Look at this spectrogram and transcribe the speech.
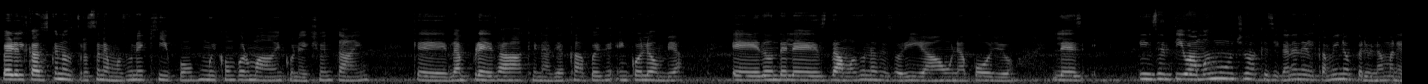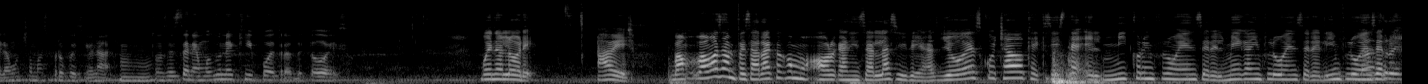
Pero el caso es que nosotros tenemos un equipo muy conformado en Connection Time, que es la empresa que nace acá pues, en Colombia, eh, donde les damos una asesoría, un apoyo, les incentivamos mucho a que sigan en el camino, pero de una manera mucho más profesional. Entonces tenemos un equipo detrás de todo eso. Bueno, Lore, a ver, vamos a empezar acá como a organizar las ideas. Yo he escuchado que existe el microinfluencer, el mega influencer, el influencer.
